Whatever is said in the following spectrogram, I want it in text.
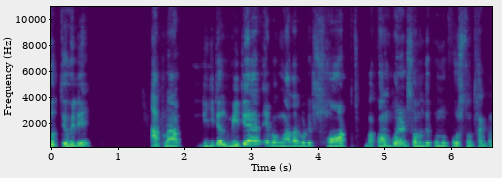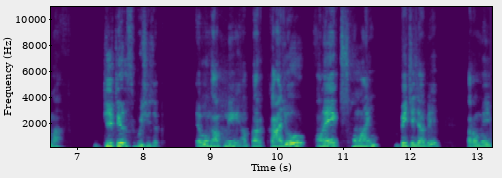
ভর্তি হইলে আপনার ডিজিটাল মিটার এবং মাদারবোর্ডের শর্ট বা কম্পোনেন্ট সম্বন্ধে কোনো প্রশ্ন থাকবে না। ডিটেলস বুঝে যাবে এবং আপনি আপনার কাজও অনেক সময় বেঁচে যাবে। কারণ এই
